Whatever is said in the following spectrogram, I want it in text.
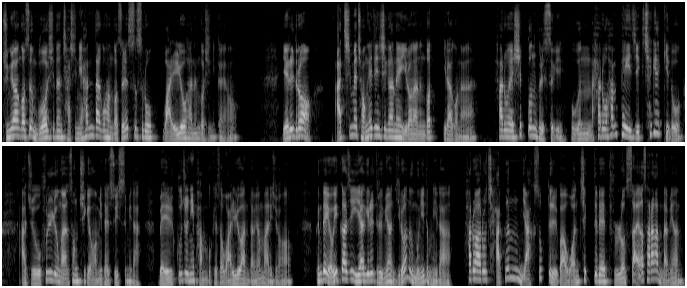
중요한 것은 무엇이든 자신이 한다고 한 것을 스스로 완료하는 것이니까요. 예를 들어 아침에 정해진 시간에 일어나는 것이라거나 하루에 10분 글쓰기 혹은 하루 한 페이지 책 읽기도 아주 훌륭한 성취 경험이 될 수 있습니다. 매일 꾸준히 반복해서 완료한다면 말이죠. 근데 여기까지 이야기를 들으면 이런 의문이 듭니다. 하루하루 작은 약속들과 원칙들에 둘러싸여 살아간다면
